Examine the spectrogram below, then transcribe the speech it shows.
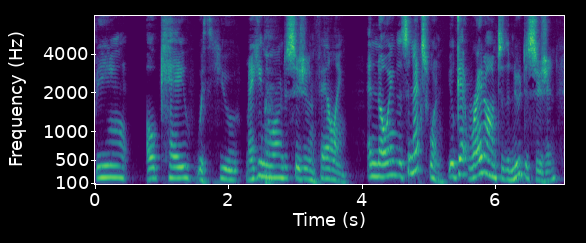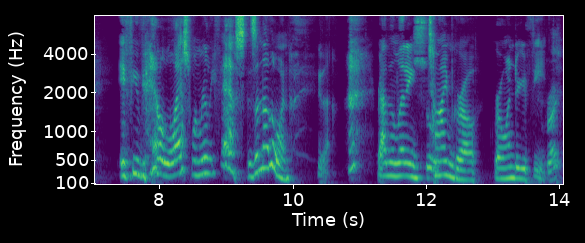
being okay with you making the wrong decision and failing, and knowing there's the next one. You'll get right on to the new decision if you've handled the last one really fast. There's another one, rather than letting so, time grow grow under your feet. Right.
